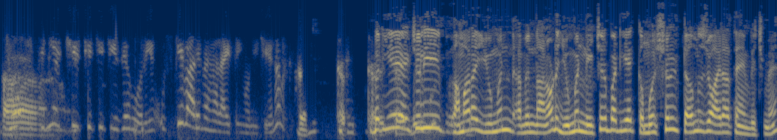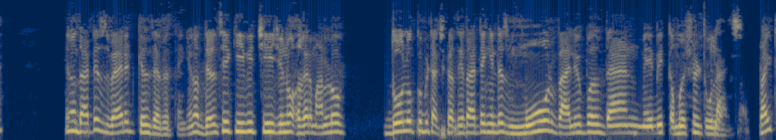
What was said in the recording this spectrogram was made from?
जो हाँ। इतनी अच्छी अच्छी अच्छी चीज़ें हो रही हैं उसके बारे में हाईलाइटिंग होनी चाहिए ना। बट ये एक्चुअली हमारा human I mean not human nature but ये कमर्शियल टर्म्स जो आ जाते हैं बीच में you know that is where it kills everything you know दिल से की हुई चीज़ यू नो अगर मान लो दो लोग को भी टच करती है तो I think it is more valuable than maybe commercial to lands right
